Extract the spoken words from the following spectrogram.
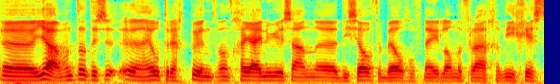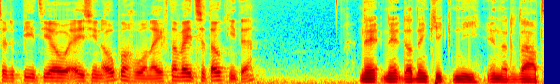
Uh, ja, want dat is een heel terecht punt. Want ga jij nu eens aan uh, diezelfde Belg of Nederlander vragen wie gisteren de PTO Asian Open gewonnen heeft, dan weten ze het ook niet, hè? Nee, nee, dat denk ik niet, inderdaad.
